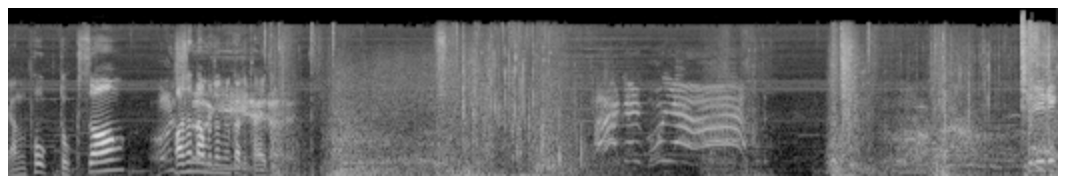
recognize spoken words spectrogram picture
양폭 독성. 화산나무 정령까지 가야죠. 뭐야? 치리릭.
